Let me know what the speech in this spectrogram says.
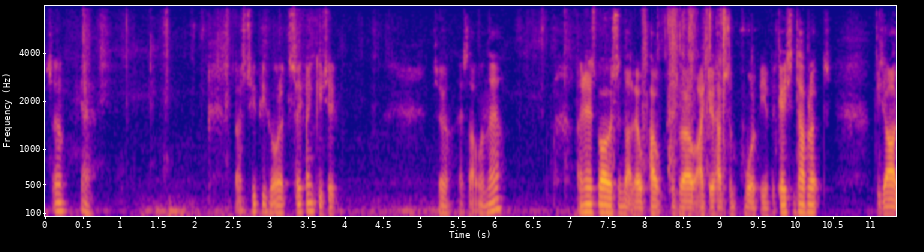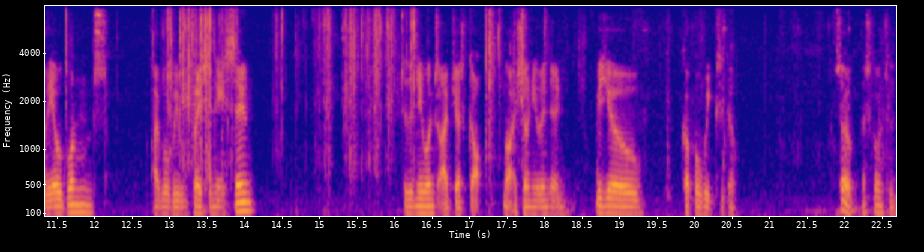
So, yeah. That's two people I'd like to say thank you to. So, there's that one there. And as well as in that little pouch as well, I do have some water purification tablets. These are the old ones. I will be replacing these soon. To the new ones I've just got. I've shown you in the video couple of weeks ago. So let's go into the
